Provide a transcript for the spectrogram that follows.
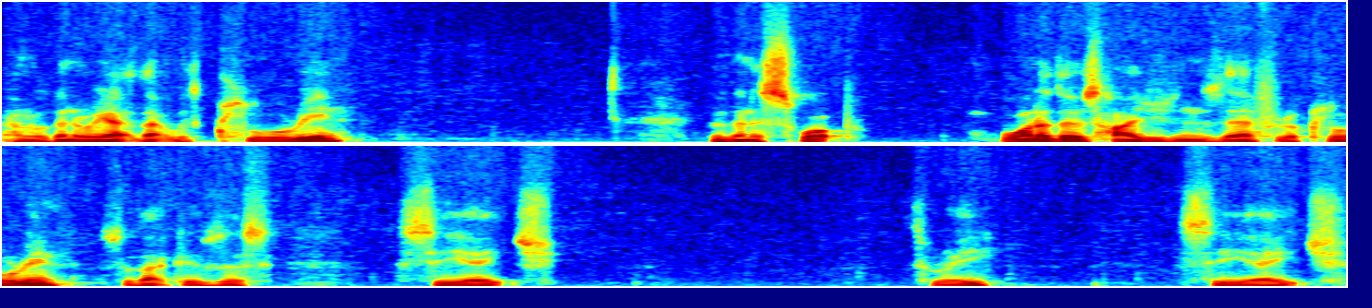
and we're going to react that with chlorine. We're going to swap one of those hydrogens there for a chlorine, so that gives us CH3 CH,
